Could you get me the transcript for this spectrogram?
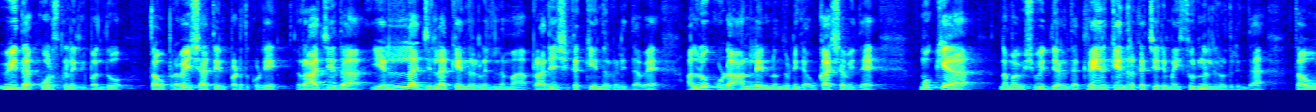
ವಿವಿಧ ಕೋರ್ಸ್ಗಳಿಗೆ ಬಂದು ತಾವು ಪ್ರವೇಶಾತಿಯನ್ನು ಪಡೆದುಕೊಳ್ಳಿ. ರಾಜ್ಯದ ಎಲ್ಲ ಜಿಲ್ಲಾ ಕೇಂದ್ರಗಳಲ್ಲಿ ನಮ್ಮ ಪ್ರಾದೇಶಿಕ ಕೇಂದ್ರಗಳಿದ್ದಾವೆ. ಅಲ್ಲೂ ಕೂಡ ಆನ್ಲೈನ್ ನೋಂದಣಿಗೆ ಅವಕಾಶವಿದೆ. ಮುಖ್ಯ ನಮ್ಮ ವಿಶ್ವವಿದ್ಯಾಲಯದ ಕ್ರೇ, ಕೇಂದ್ರ ಕಚೇರಿ ಮೈಸೂರಿನಲ್ಲಿರೋದ್ರಿಂದ ತಾವು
